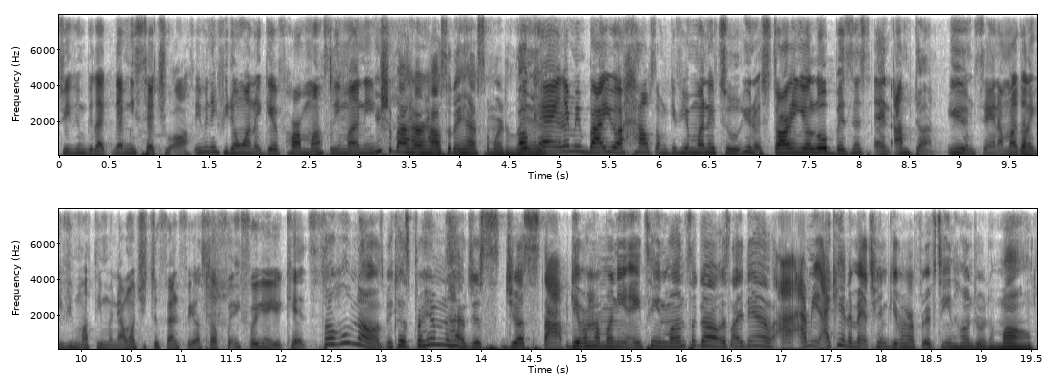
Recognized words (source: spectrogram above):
to even be like, let me set you off. Even if you don't want to give her monthly money, you should buy her a house so they have somewhere to live. okay, let me buy you a house. I'm give you money to you know starting your little business, and I'm done. You know what I'm saying? I'm not gonna give you monthly money. I want you to fend for yourself for, for you and your kids. So who knows? Because for him to have just just stopped giving her money 18 months ago, it's like damn. I, I mean, I can't imagine him giving her 1500 a month.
